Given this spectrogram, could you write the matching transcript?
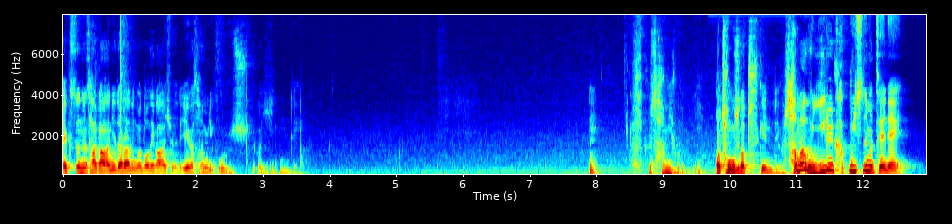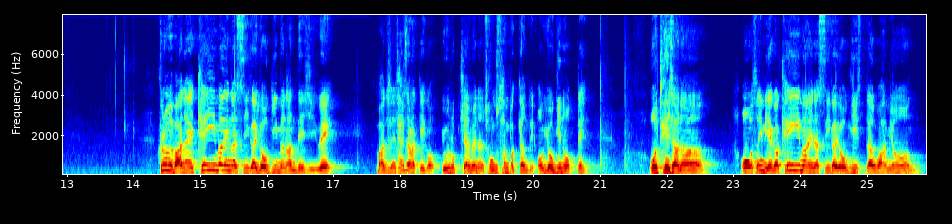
X는 4가 아니다라는 건 너네가 아셔야 돼. 얘가 3이고, 오이씨, 얘가 2인데. 응. 3이고, 어, 정수가 두 개인데. 3하고 2를 갖고 있으면 되네. 그러면 만약에 K-2가 여기면 안 되지. 왜? 만약 선생님 살짝 할게, 이거. 요렇게 하면은 정수 3밖에 안 돼. 어, 여기는 어때? 어, 되잖아. 어, 선생님 얘가 K-2가 여기 있다고 하면,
